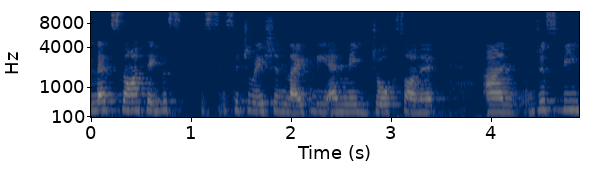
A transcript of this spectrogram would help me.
let's not take this situation lightly and make jokes on it, and just be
